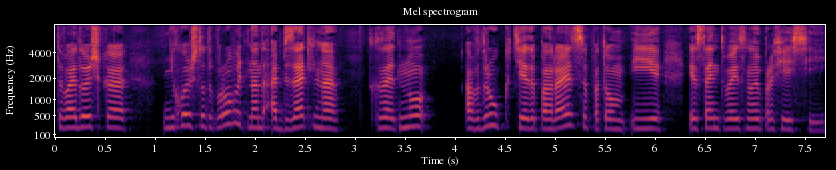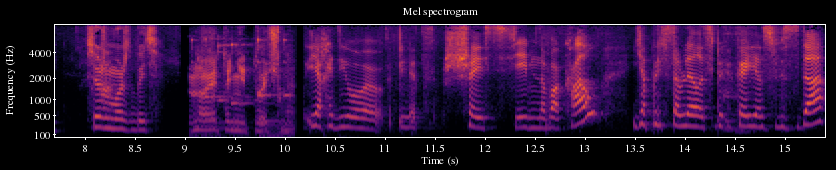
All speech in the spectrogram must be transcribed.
твоя дочка не хочет что-то пробовать, надо обязательно сказать, ну, а вдруг тебе это понравится потом, и это станет твоей основной профессией. Все же может быть. Но это не точно. Я ходила лет 6-7 на вокал, я представляла себе, какая я звезда,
